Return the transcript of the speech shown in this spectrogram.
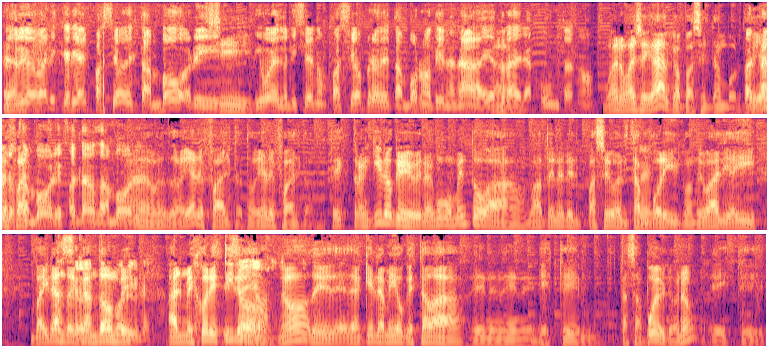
El amigo de Bali quería el paseo del tambor y, Sí. y bueno, le hicieron un paseo, pero de tambor no tiene nada ahí Ah. atrás de la Junta, ¿no? bueno, va a llegar capaz el tambor, todavía Faltan le los falta. tambores, faltan los tambores. Ah, bueno, todavía le falta, todavía le falta. Usted tranquilo que en algún momento va, va a tener el paseo del tamboril, con De Bali ahí bailando Paseo el candombe al mejor Sí, estilo. ¿no? De, de- de aquel amigo que estaba en, en- en, este Casa Pueblo, ¿no? Este,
